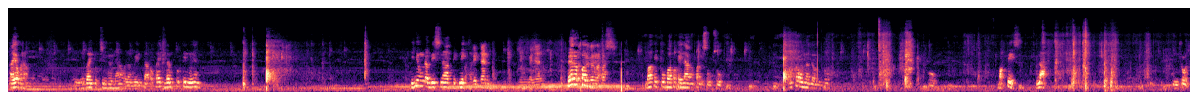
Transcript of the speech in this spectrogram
Tayo ka na. Di ba yung kutsilyo niya walang kwenta? O kahit damputin mo yan. Yun yung nabis na technique. Masakit yan. Yung ganyan. Pero pag lakas. Bakit po ba pa kailangan pang isubsob? Ito ang nagawin ko. Oh. Backface. Lock. Control.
